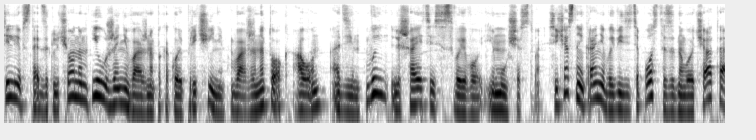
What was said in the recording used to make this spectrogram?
Васильев, стать заключенным и уже не важно по какой причине. Важен итог, а он один. Вы лишаетесь своего имущества. Сейчас на экране вы видите пост из одного чата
